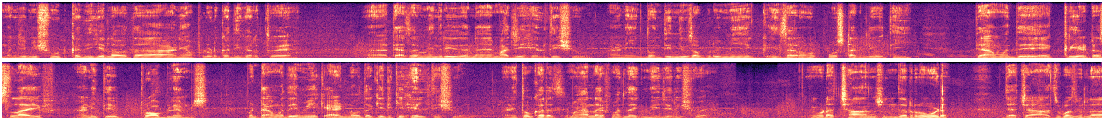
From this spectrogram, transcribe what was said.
म्हणजे मी शूट कधी केला होता आणि अपलोड कधी करतो आहे त्याचं मेन रिझन आहे माझी हेल्थ इश्यू आणि एक दोन तीन दिवसापूर्वी मी एक इंस्टाग्रामवर पोस्ट टाकली होती. त्यामध्ये क्रिएटर्स लाईफ आणि ते प्रॉब्लेम्स पण त्यामध्ये मी एक ॲड नव्हतं केली की हेल्थ इश्यू आणि तो खरंच माझ्या लाईफमधला एक मेजर इश्यू आहे. एवढा छान सुंदर रोड ज्याच्या आजूबाजूला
